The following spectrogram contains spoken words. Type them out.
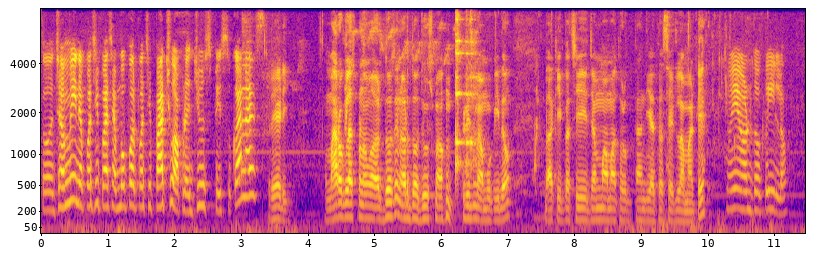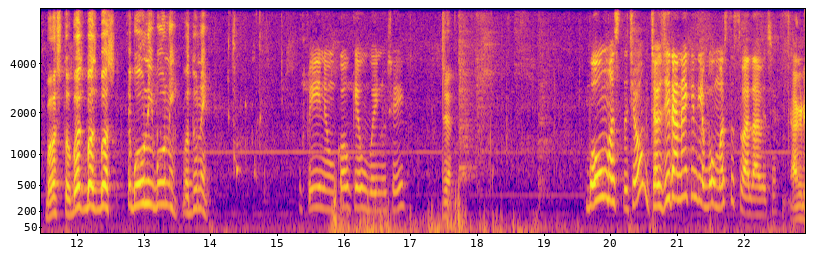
તો જમીને પછી પાછા બપોર પછી પાછું આપણે જ્યુસ પીશું કાને રેડી મારો ગ્લાસ પણ અડધો છે ને અડધો જ્યુસમાં હું ફ્રીજમાં મૂકી દઉં. બાકી પછી જમવામાં થોડુંક તાંજિયા થશે એટલા માટે. અહીંયા અડધો પી લો બસ તો બસ બસ બસ. એ બહુ નહીં બહુ નહીં વધુ નહીં. પીને હું કહું કેવું બન્યું છે જે છે. બહુ મસ્ત છે જલજીરા નાખીને એટલે બહુ મસ્ત સ્વાદ આવે છે. આગળ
